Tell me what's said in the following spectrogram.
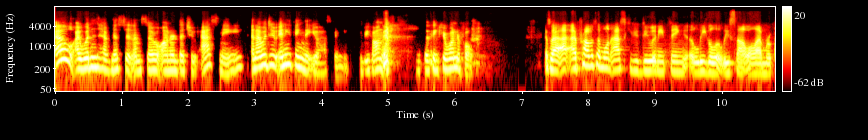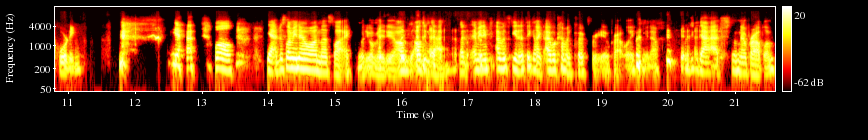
Oh, I wouldn't have missed it. I'm so honored that you asked me, and I would do anything that you asked me. To be honest, I think you're wonderful. So I, I promise I won't ask you to do anything illegal, at least not while I'm recording. yeah. Well, yeah. Just let me know on the sly. What do you want me to do? I'll, I'll do that. But I mean, if I was, you know, thinking like I would come and cook for you, probably. You know, we'll do that. No problem.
